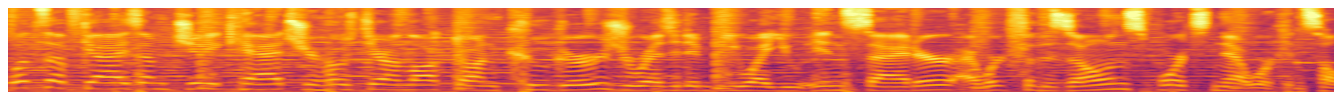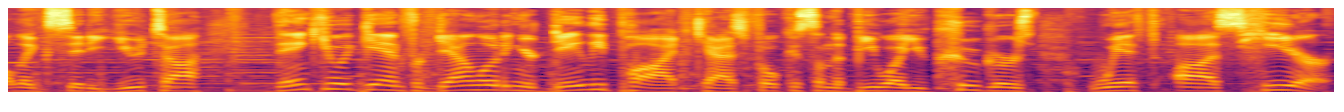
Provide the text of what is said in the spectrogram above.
What's up, guys? I'm Jake Hatch, your host here on Locked On Cougars, your resident BYU insider. I work for the Zone Sports Network in Salt Lake City, Utah. Thank you again for downloading your daily podcast focused on the BYU Cougars with us here.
